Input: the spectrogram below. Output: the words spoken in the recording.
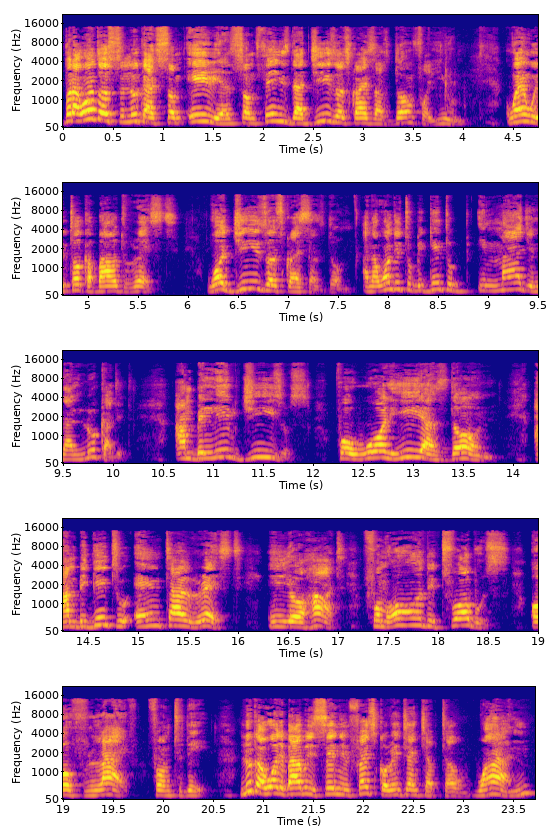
But I want us to look at some areas, some things that Jesus Christ has done for you when we talk about rest. What Jesus Christ has done. And I want you to begin to imagine and look at it and believe Jesus for what he has done and begin to enter rest in your heart from all the troubles of life from today. Look at what the Bible is saying in First Corinthians chapter 1.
